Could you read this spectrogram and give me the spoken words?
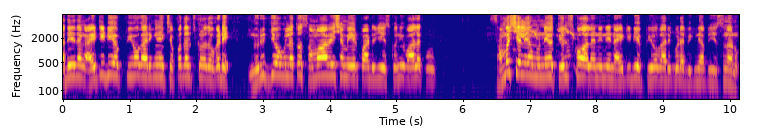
అదేవిధంగా ఐటీడీఏ పిఓ గారికి నేను చెప్పదలుచుకున్నది ఒకటే నిరుద్యోగులతో సమావేశం ఏర్పాటు చేసుకొని వాళ్ళకు సమస్యలు ఏమున్నాయో తెలుసుకోవాలని నేను ఐటీడీఏ పిఓ గారికి కూడా విజ్ఞప్తి చేస్తున్నాను.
